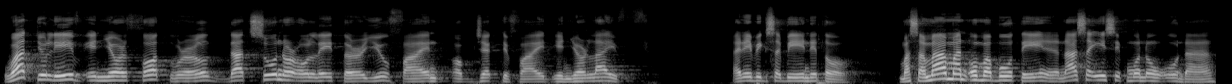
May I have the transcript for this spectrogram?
What you live in your thought world, that sooner or later you find objectified in your life. Ano ibig sabihin nito? Masama man o mabuti na nasa isip mo nung una,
